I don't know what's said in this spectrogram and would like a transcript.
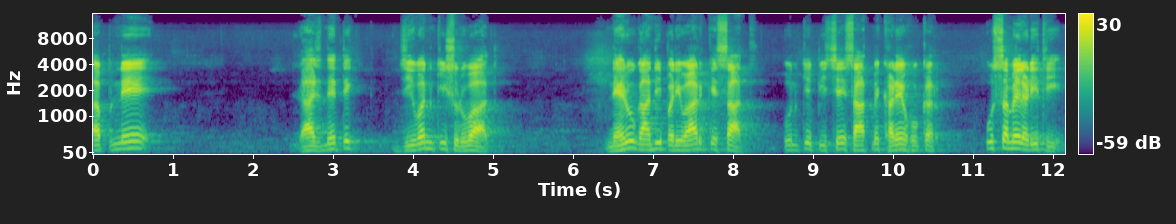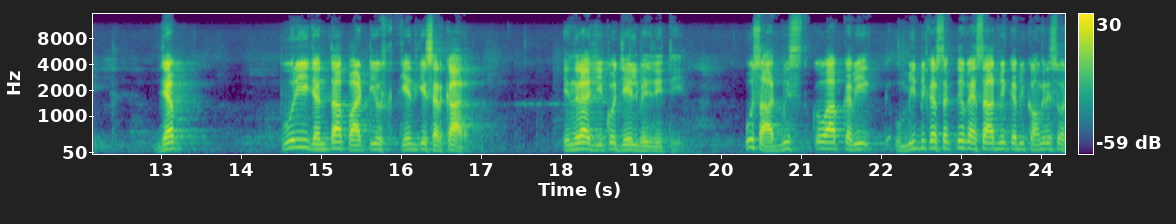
अपने राजनीतिक जीवन की शुरुआत नेहरू गांधी परिवार के साथ, उनके पीछे साथ में खड़े होकर उस समय लड़ी थी, जब पूरी जनता पार्टी उस केंद्र की सरकार इंदिरा जी को जेल भेज रही थी। उस आदमी को आप कभी उम्मीद भी कर सकते हो कि ऐसा आदमी कभी कांग्रेस और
